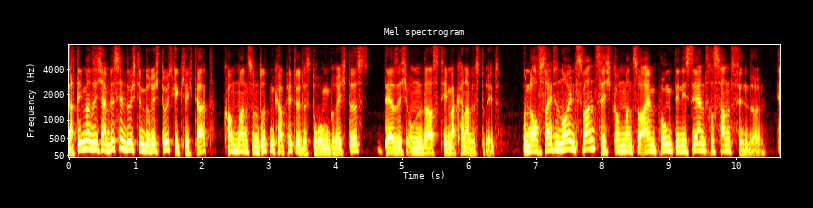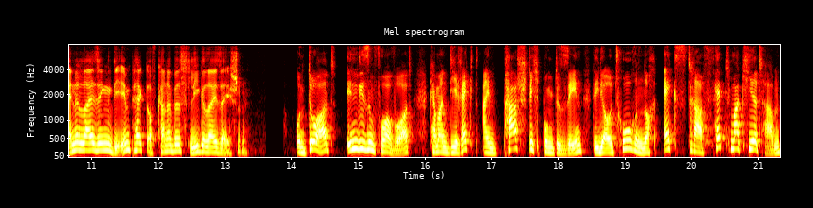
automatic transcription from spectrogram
Nachdem man sich ein bisschen durch den Bericht durchgeklickt hat, kommt man zum dritten Kapitel des Drogenberichtes, der sich um das Thema Cannabis dreht. Und auf Seite 29 kommt man zu einem Punkt, den ich sehr interessant finde. Analyzing the Impact of Cannabis Legalization. Und dort, in diesem Vorwort, kann man direkt ein paar Stichpunkte sehen, die die Autoren noch extra fett markiert haben,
